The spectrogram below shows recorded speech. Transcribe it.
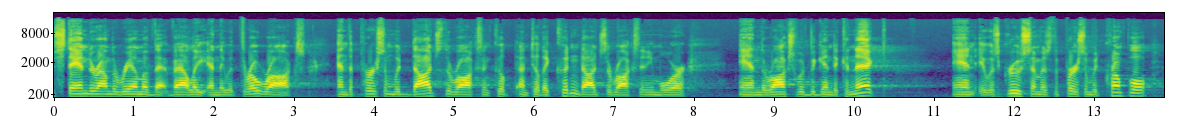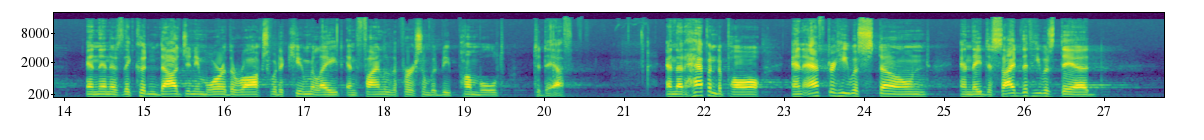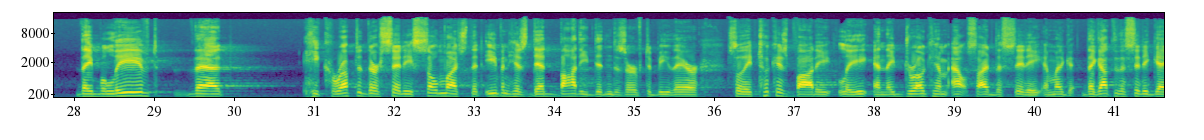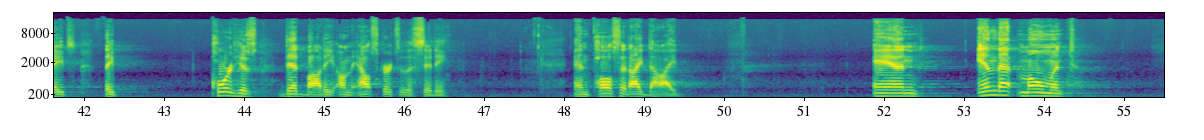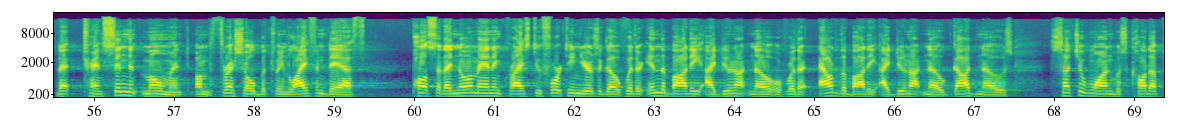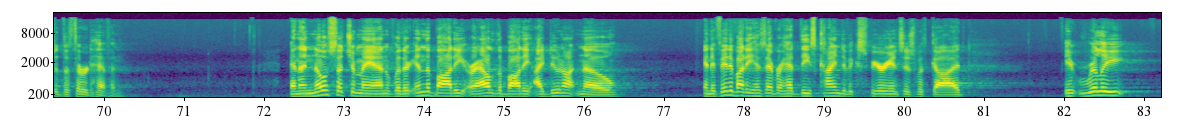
stand around the rim of that valley and they would throw rocks, and the person would dodge the rocks until they couldn't dodge the rocks anymore, and the rocks would begin to connect. And it was gruesome as the person would crumple, and then as they couldn't dodge anymore, the rocks would accumulate, and finally the person would be pummeled to death. And that happened to Paul. And after he was stoned and they decided that he was dead, they believed that he corrupted their city so much that even his dead body didn't deserve to be there. So they took his body, Lee, and they drug him outside the city. And when they got to the city gates, they poured his dead body on the outskirts of the city. And Paul said, I died. And in that moment, that transcendent moment on the threshold between life and death, Paul said, I know a man in Christ who 14 years ago, whether in the body I do not know, or whether out of the body I do not know, God knows, such a one was caught up to the third heaven. And I know such a man, whether in the body or out of the body, I do not know. And if anybody has ever had these kind of experiences with God, it really,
